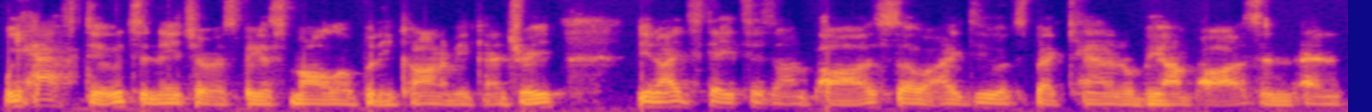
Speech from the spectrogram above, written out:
We have to. It's the nature of us being a small open economy country. The United States is on pause, so I do expect Canada will be on pause. And and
